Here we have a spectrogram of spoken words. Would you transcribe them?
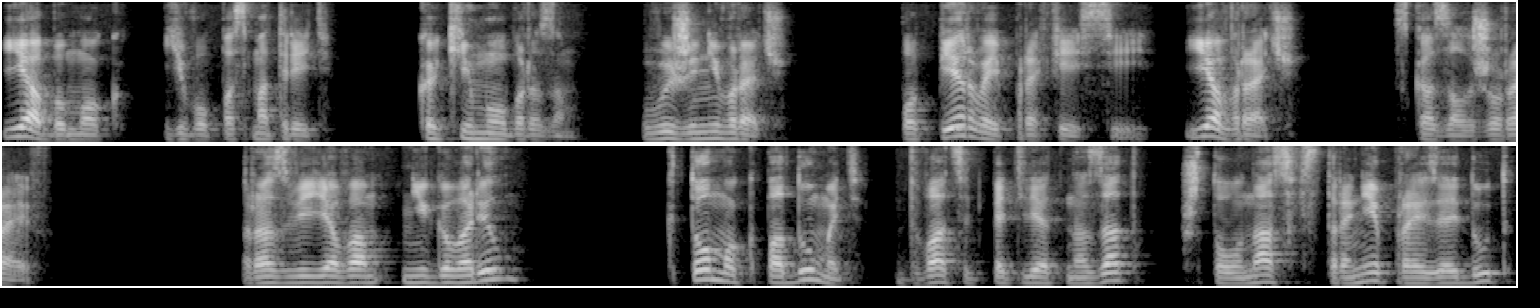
Я бы мог его посмотреть». «Каким образом? Вы же не врач». «По первой профессии я врач», – сказал Жураев. «Разве я вам не говорил? Кто мог подумать 25 лет назад, что у нас в стране произойдут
